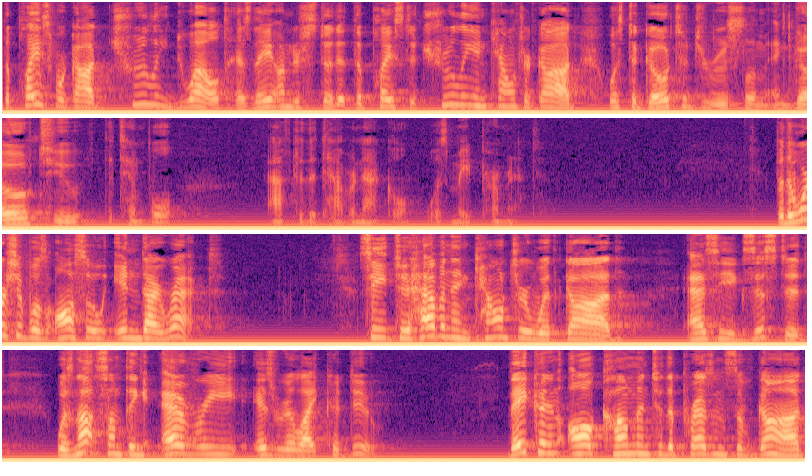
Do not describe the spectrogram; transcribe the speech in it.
the place where God truly dwelt, as they understood it, the place to truly encounter God, was to go to Jerusalem and go to the temple after the tabernacle was made permanent. But the worship was also indirect. See, to have an encounter with God as he existed was not something every Israelite could do. They couldn't all come into the presence of God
